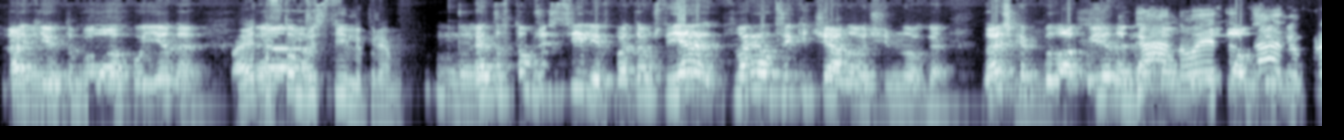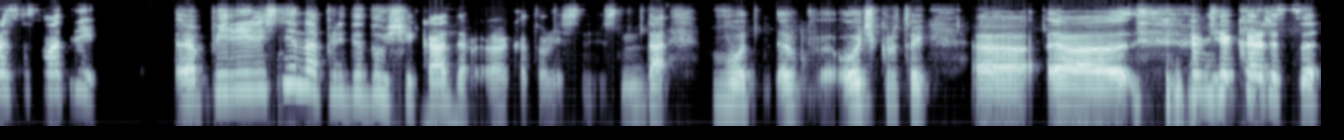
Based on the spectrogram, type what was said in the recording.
Драки, это было охуенно. А это в том же стиле прям. Да. Это в том же стиле, потому что я смотрел Джеки Чана очень много. Знаешь, как было охуенно? Да, но это побеждал да, но просто смотри, э, перелесни на предыдущий кадр, э, который, да, вот, э, очень крутой. Э, э, Мне кажется,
